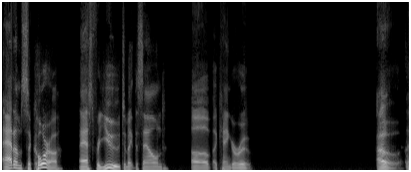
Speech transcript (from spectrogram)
Adam Sakura asked for you to make the sound of a kangaroo. Oh.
